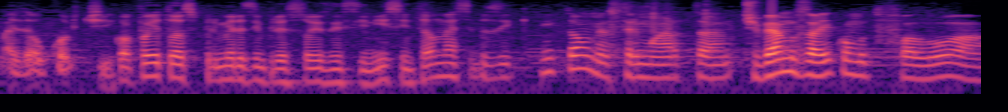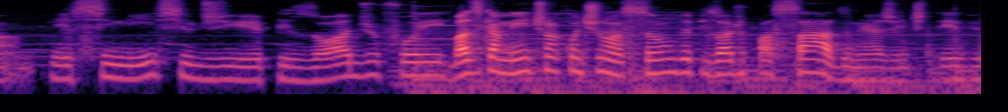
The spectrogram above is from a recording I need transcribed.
mas eu curti. Qual foi as tuas primeiras impressões nesse início, então, mestre Buzik? Então, mestre Marta, tivemos aí, como tu falou, esse início de episódio foi basicamente uma continuação do episódio passado, né? A gente teve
